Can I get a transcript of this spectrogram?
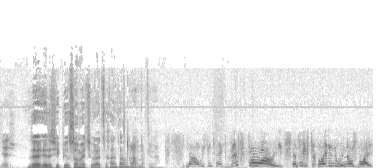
יש. זה איזושהי פרסומת שאולי צריכה עם סאונד? אה, לא, כן. Now we can take this Ferrari and paste it right into Windows Right.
